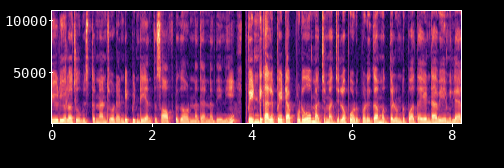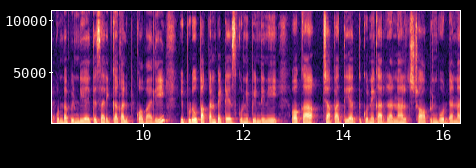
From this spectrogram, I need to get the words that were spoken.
వీడియోలో చూపిస్తున్నాను చూడండి పిండి ఎంత సాఫ్ట్గా ఉన్నది అన్నదిని పిండి కలిపేటప్పుడు మధ్య మధ్యలో పొడి పొడిగా ముద్దలు ఉండిపోతాయండి. అవి ఏమీ లేకుండా పిండి అయితే సరిగ్గా కలుపుకోవాలి. ఇప్పుడు పక్కన పెట్టేసుకుని పిండిని ఒక చపాతీ అత్తుకుని కర్రన్న షాపింగ్ బోర్డ్ అన్న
